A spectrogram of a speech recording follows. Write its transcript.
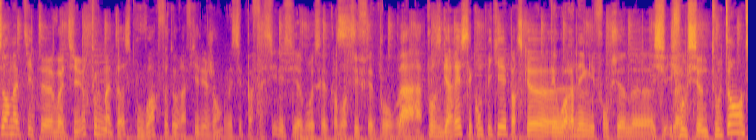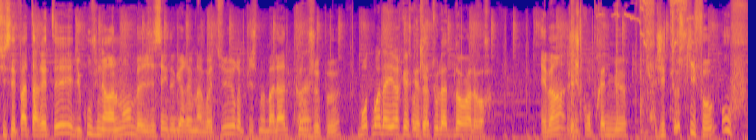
dans ma petite euh, voiture tout le matos pour pouvoir photographier les gens. Mais c'est pas facile ici à Bruxelles. Comment tu fais pour... euh, Bah, pour se garer, c'est compliqué parce que tes euh, warnings, ils fonctionnent... euh, ils, fonctionnent tout le temps, tu sais pas t'arrêter et du coup, généralement, ben, j'essaye de garer ma voiture et puis je me balade comme Ouais. je peux. Montre-moi d'ailleurs qu'est-ce que t'as tout là-dedans alors. Et ben, Que je comprenne mieux. j'ai tout ce qu'il faut Ouf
